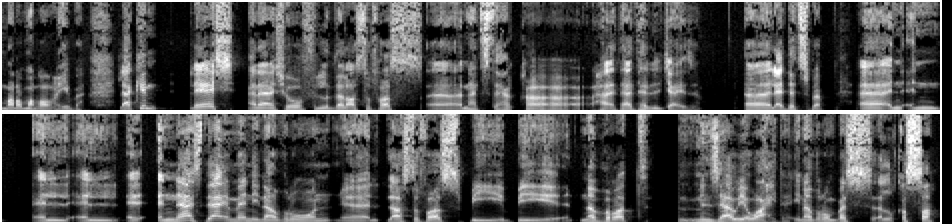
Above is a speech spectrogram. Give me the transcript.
مرة مرة رهيبة. لكن ليش أنا أشوف The Last of Us أنها تستحق آه، هذه الجائزة؟ آه، لعدة اسباب إن ال ال- الناس دائما يناظرون Last of Us بنظرة من زاوية واحدة. يناظرون بس القصة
